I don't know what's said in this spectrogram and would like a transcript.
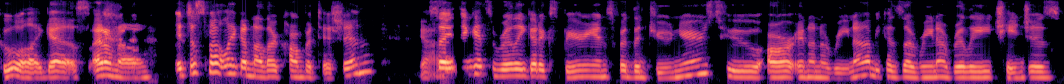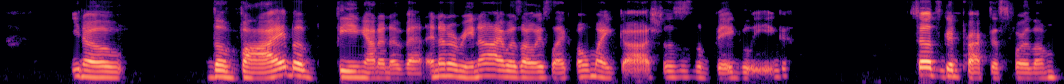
"Cool, I guess." I don't know. It just felt like another competition yeah. So I think it's really good experience for the juniors who are in an arena because the arena really changes, you know, the vibe of being at an event. In an arena, I was always like, "Oh my gosh, this is the big league." So it's good practice for them.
